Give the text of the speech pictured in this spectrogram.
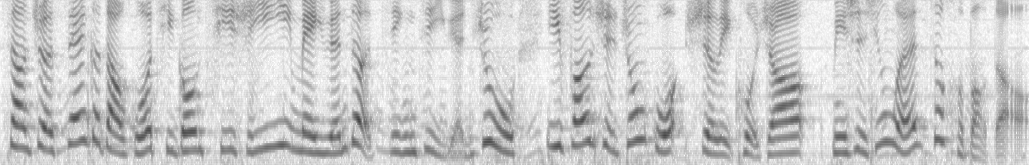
向这三个岛国提供七十一亿美元的经济援助，以防止中国势力扩张。民事新闻综合报道。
